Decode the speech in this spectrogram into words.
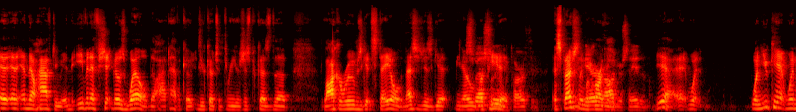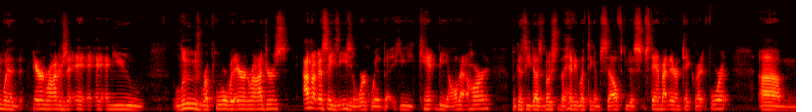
and, and- they'll have to. And even if shit goes well, they'll have to have a new coach in three years just because the locker rooms get stale, the messages get you know Especially repeated, McCarthy. especially Aaron McCarthy. Rodgers hated him. Yeah, when- when you can't win with Aaron Rodgers and, and, and you lose rapport with Aaron Rodgers, I'm not gonna say he's easy to work with, but he can't be all that hard because he does most of the heavy lifting himself. You just stand back there and take credit for it. Um,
